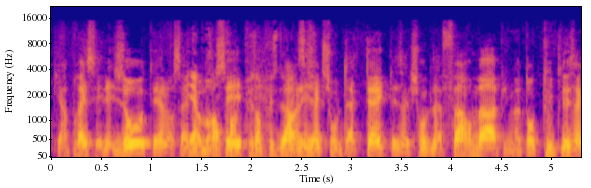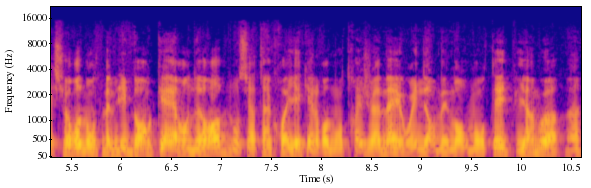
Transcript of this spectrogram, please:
Puis après, c'est les autres. Et alors, ça a commencé plus en plus par les actions de la tech, les actions de la pharma. Puis maintenant, toutes les actions remontent. Même les bancaires en Europe, dont certains croyaient qu'elles remonteraient jamais, ont énormément remonté depuis un mois. Hein.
